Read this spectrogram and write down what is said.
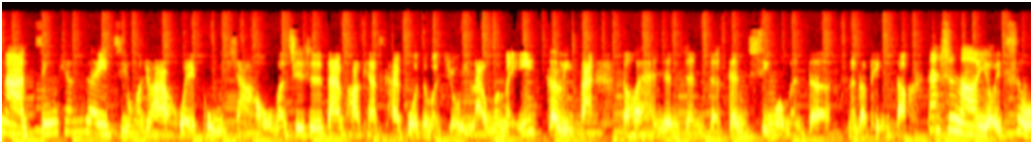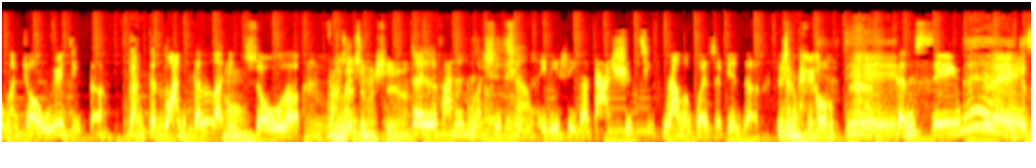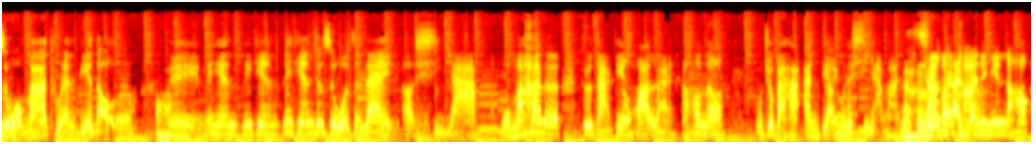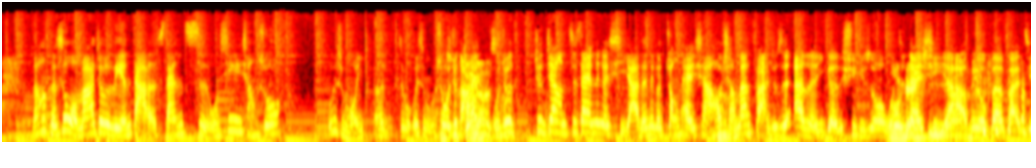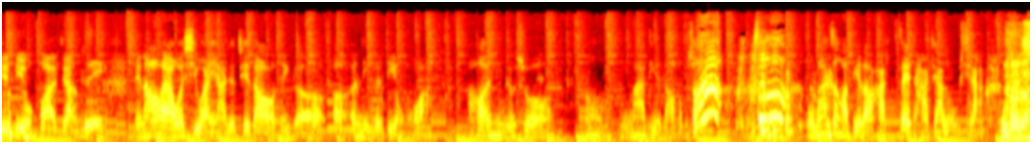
那今天这一集，我们就来回顾一下哈，我们其实，在 Podcast 开播这么久以来，我们每一个礼拜都会很认真的更新我们的那个频道，但是呢，有一次我们就无预警的断更，断更了一周了。嗯，发生什么事呢？对，就是发生什么事情呢？一定是一个大事情，不然我们不会随便的，就是没有对更新。对，就是我妈突然跌倒了。对，那天那天那天就是我正在呃洗牙，我妈的就是打电话来，然后呢我就把它按掉，因为我在洗牙嘛，没有办法躺在那边，然后然后可是我妈就连打了三次，我心里想说。为什么？呃，这为什么说我就赶快，我就就这样就在那个洗牙的那个状态下，然后想办法就是按了一个续集，说我正在洗牙，没有办法接电话这样子。对，然后后来我洗完牙就接到那个呃恩宁的电话，然后恩宁就说。哦，你妈跌倒了。我说啊，我妈正好跌倒，她在她家楼下，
